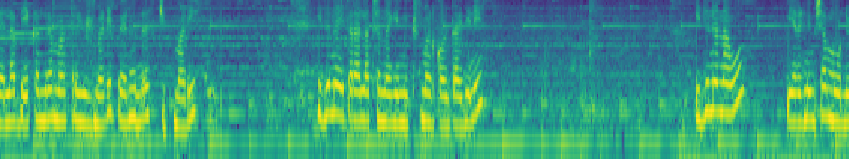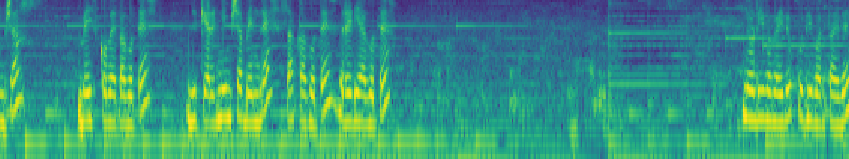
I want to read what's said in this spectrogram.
ಬೆಲ್ಲ ಬೇಕಂದರೆ ಮಾತ್ರ ಯೂಸ್ ಮಾಡಿ, ಬೇಡ ಅಂದರೆ ಸ್ಕಿಪ್ ಮಾಡಿ. ಇದನ್ನು ಈ ಥರ ಎಲ್ಲ ಚೆನ್ನಾಗಿ ಮಿಕ್ಸ್ ಮಾಡ್ಕೊಳ್ತಾ ಇದ್ದೀನಿ. ಇದನ್ನು ನಾವು ಎರಡು ನಿಮಿಷ, ಮೂರು ನಿಮಿಷ ಬೇಯಿಸ್ಕೋಬೇಕಾಗುತ್ತೆ. ಇದಕ್ಕೆ ಎರಡು ನಿಮಿಷ ಬೆಂದರೆ ಸಾಕಾಗುತ್ತೆ ರೆಡಿ ಆಗುತ್ತೆ. ನೋಡಿ, ಇವಾಗ ಇದು ಕುದಿ ಬರ್ತಾ ಇದೆ.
